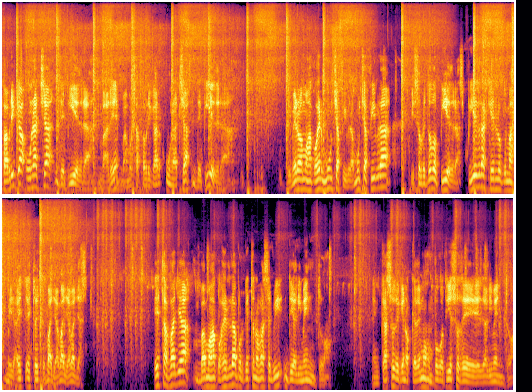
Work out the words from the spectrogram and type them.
Fabrica un hacha de piedra, ¿vale? Vamos a fabricar un hacha de piedra. Primero vamos a coger mucha fibra, mucha fibra y sobre todo piedras. Piedras, que es lo que más... Mira, esto, esto, esto, vaya, vaya, vayas. Estas vallas vamos a cogerlas porque esto nos va a servir de alimento. En caso de que nos quedemos un poco tiesos de alimento.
